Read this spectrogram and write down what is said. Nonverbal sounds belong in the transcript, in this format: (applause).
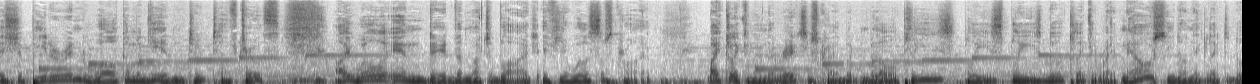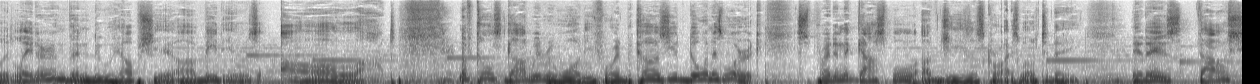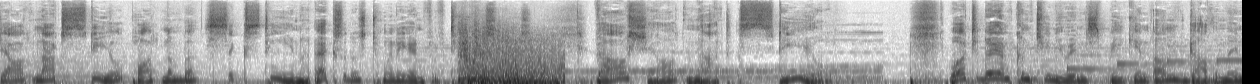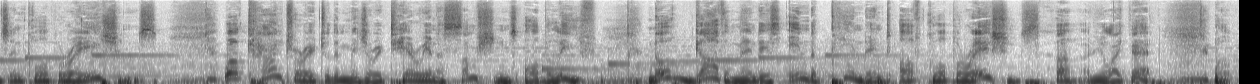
Bishop Peter, and welcome again to Tough Truth. I will indeed be much obliged if you will subscribe by clicking on the red subscribe button below. Please, please, please do click it right now so you don't neglect to do it later, and then do help share our videos a lot. And of course, God will reward you for it because you're doing His work, spreading the gospel of Jesus Christ. Well, today, it is Thou shalt not steal, part number 16. Exodus 20 and 15 says, Thou shalt not steal. Well, today I'm continuing speaking on governments and corporations. Well, contrary to the majoritarian assumptions or belief, no government is independent of corporations. (laughs) You like that? Well,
